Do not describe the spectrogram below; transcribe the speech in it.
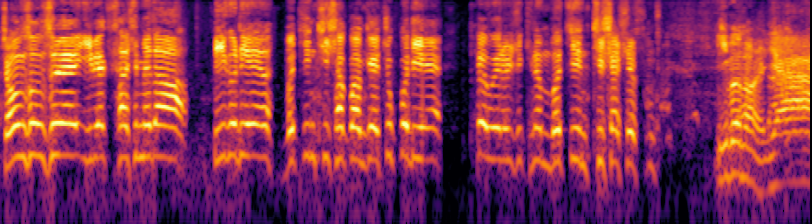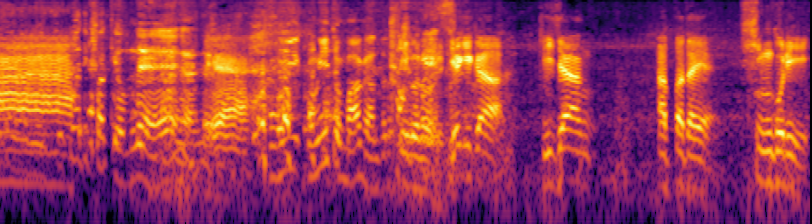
존 선수의 240m 비거리의 멋진 티샷과 함께 쭈버디의 페어웨이를 지키는 멋진 티샷이었습니다. 이번 홀, 야 빠디밖에 없네. 야. 공이 공이 좀 마음에 안 들어. 이거는 여기가 기장 앞바다의 신고리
